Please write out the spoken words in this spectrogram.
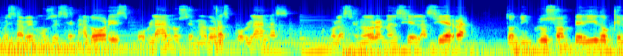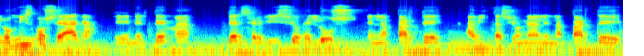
pues sabemos de senadores poblanos, senadoras poblanas, como la senadora Nancy de la Sierra, donde incluso han pedido que lo mismo se haga en el tema del servicio de luz en la parte habitacional, en la parte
